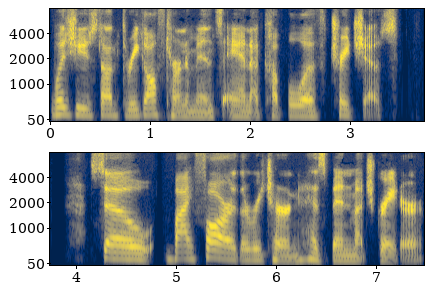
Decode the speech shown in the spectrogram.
was used on three golf tournaments and a couple of trade shows. So by far the return has been much greater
